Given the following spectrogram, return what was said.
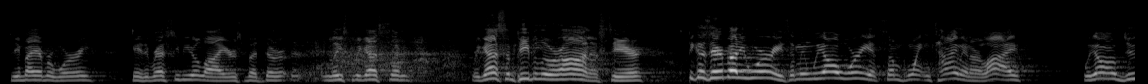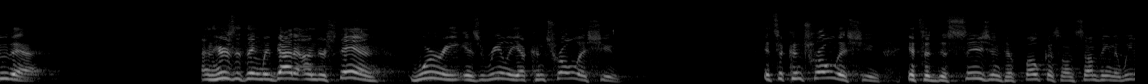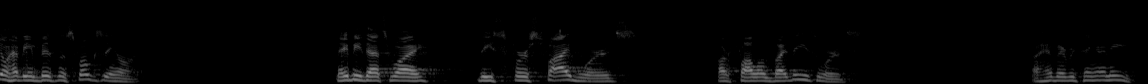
Does anybody ever worry? Okay, the rest of you are liars, but there, at least we got some. We got some people who are honest here because everybody worries. I mean, we all worry at some point in time in our life. We all do that. And here's the thing we've got to understand worry is really a control issue. It's a control issue. It's a decision to focus on something that we don't have any business focusing on. Maybe that's why these first five words are followed by these words I have everything I need.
